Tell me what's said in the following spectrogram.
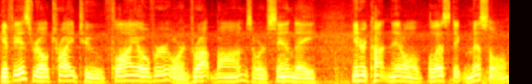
If israel tried to fly over or drop bombs or send a intercontinental ballistic missile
